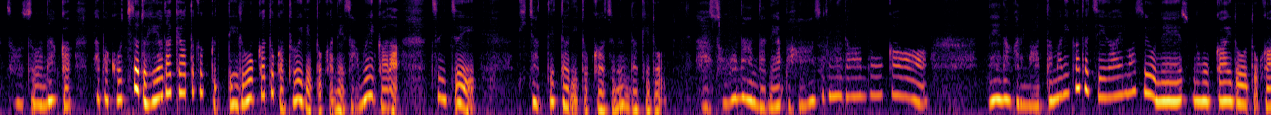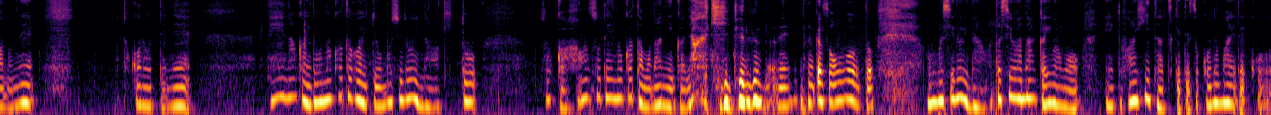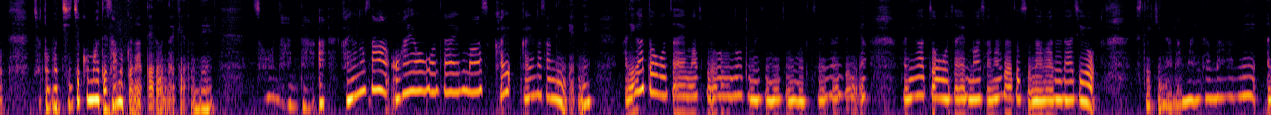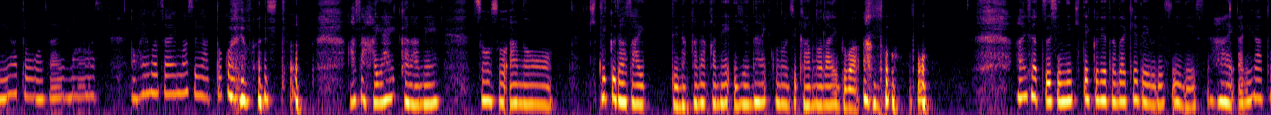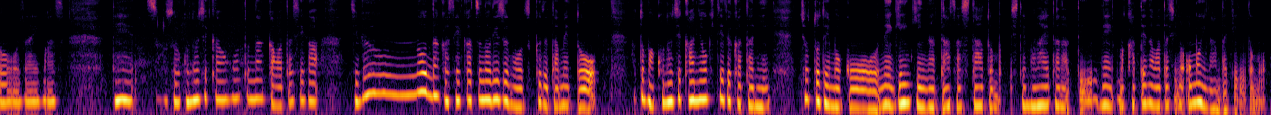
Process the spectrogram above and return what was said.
そうそうなんかやっぱこっちだと部屋だけ暖かくって廊下とかトイレとかね寒いからついつい来ちゃってたりとかするんだけどあそうなんだね。やっぱ半袖に暖房か。ねなんかでも温まり方違いますよね。その北海道とかのねところってね。ねなんかいろんな方がいて面白いな。きっと。そっか半袖の方も何人かに聞いてるんだね。なんかそう思うと。面白いな私はなんか今も、えーと、ファンヒーターつけてそこの前でこうちょっともう縮こまって寒くなってるんだけどねそうなんだあかよのさんおはようございますかよかよのさんでいいんだよねありがとうございます。プログラムノートの SNS も伝えられずにあ、ありがとうございます。あなたとつながるラジオ。素敵な名前だなね。ありがとうございます。おはようございます。やっと来れました。朝早いからね。そうそう、あの、来てくださいってなかなかね、言えない。この時間のライブは。あの、もう。挨拶しに来てくれただけで嬉しいです。はい、ありがとうございます。で、そうそう、この時間本当なんか私が自分のなんか生活のリズムを作るためと、あとまあこの時間に起きてる方にちょっとでもこうね、元気になって朝スタートしてもらえたらっていうね、まあ、勝手な私の思いなんだけれども、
